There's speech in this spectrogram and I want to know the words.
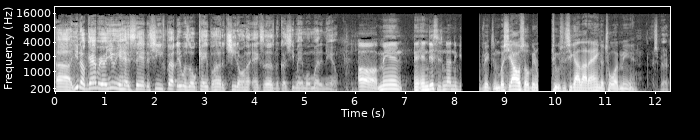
Uh, you know, Gabrielle Union had said that she felt it was okay for her to cheat on her ex husband because she made more money than him. Uh, men, and, and this is nothing to get victim, but she also been too, so she got a lot of anger toward men. Respect.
